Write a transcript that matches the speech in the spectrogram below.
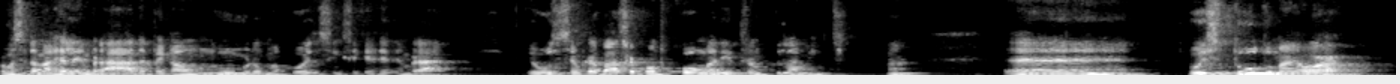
para você dar uma relembrada, pegar um número, alguma coisa assim que você quer relembrar, eu uso sempre a Baster.com ali tranquilamente. Né? É, o estudo maior,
